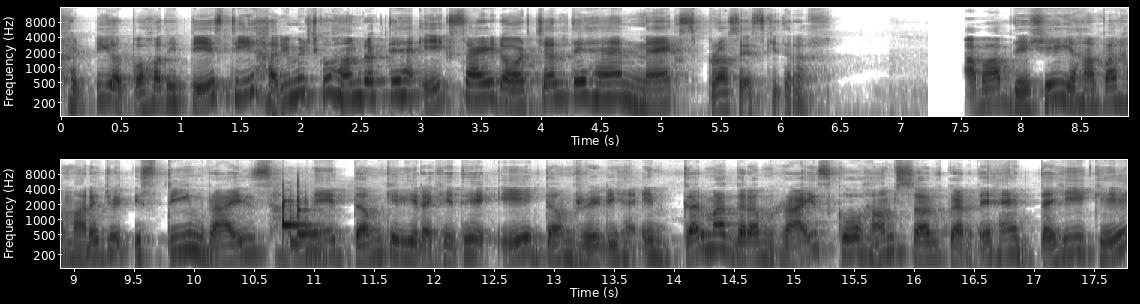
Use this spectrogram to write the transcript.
खट्टी और बहुत ही टेस्टी हरी मिर्च को हम रखते हैं एक साइड और चलते हैं नेक्स्ट प्रोसेस की तरफ़। अब आप देखिए, यहाँ पर हमारे जो स्टीम राइस हमने दम के लिए रखे थे, एकदम रेडी हैं। इन गर्मा गर्म राइस को हम सर्व करते हैं दही के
